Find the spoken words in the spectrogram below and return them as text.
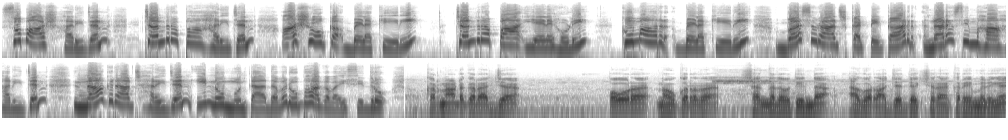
ಸುಭಾಷ್ ಹರಿಜನ್, ಚಂದ್ರಪ್ಪ ಹರಿಜನ್, ಅಶೋಕ್ ಬೆಳಕೇರಿ, ಚಂದ್ರಪ್ಪ ಎಳೆಹೊಳಿ ಕುಮಾರ್ ಬೆಳಕೇರಿ, ಬಸವರಾಜ್ ಕಟ್ಟೇಕಾರ್, ನರಸಿಂಹ ಹರಿಜನ್, ನಾಗರಾಜ್ ಹರಿಜನ್ ಇನ್ನು ಮುಂತಾದವರು ಭಾಗವಹಿಸಿದ್ರು. ಕರ್ನಾಟಕ ರಾಜ್ಯ ಪೌರ ನೌಕರರ ಸಂಘದ ವತಿಯಿಂದ ಹಾಗೂ ರಾಜ್ಯಾಧ್ಯಕ್ಷರ ಕರೆ ಮೇರೆಗೆ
